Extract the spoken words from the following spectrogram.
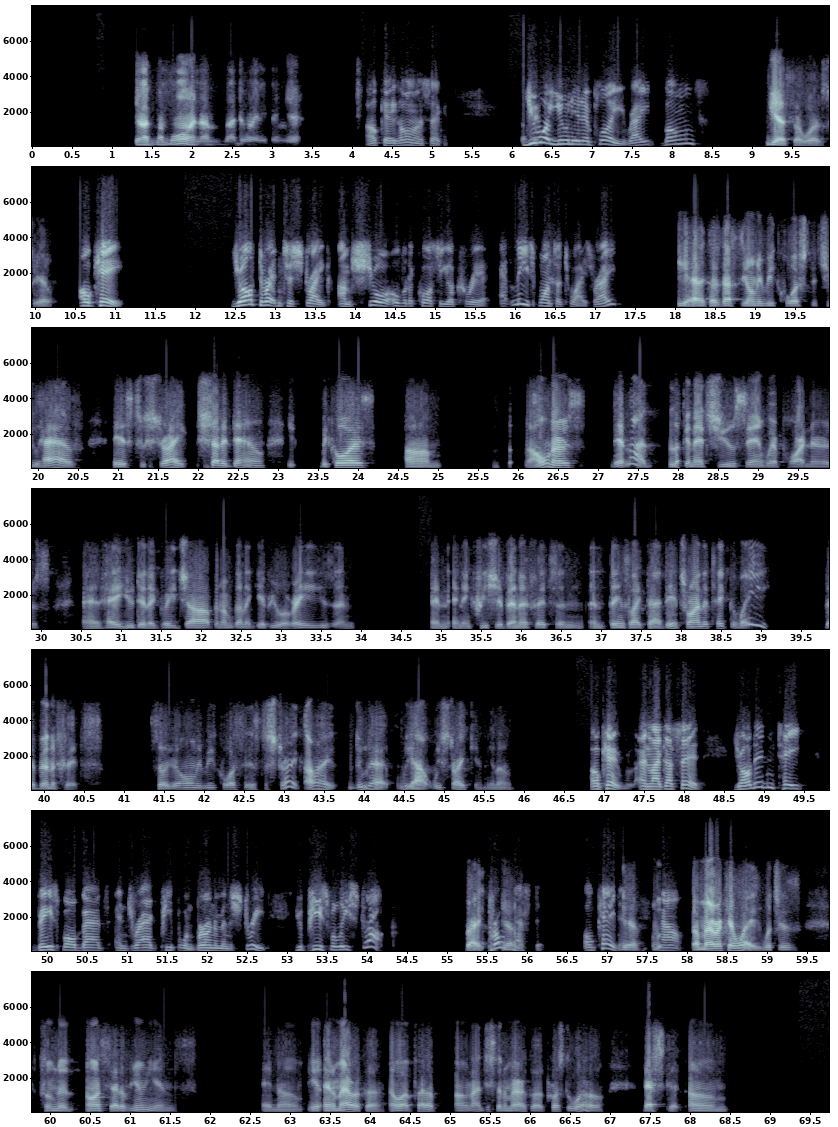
Yeah, I'm on. I'm not doing anything yet. Okay, hold on a second. You were a union employee, right, Bones? Yes, I was. Yep. Okay. Y'all threatened to strike, I'm sure, over the course of your career, at least once or twice, right? Yeah, because that's the only recourse that you have is to strike, shut it down, because um, the owners they're not looking at you saying we're partners and hey, you did a great job, and I'm going to give you a raise and and and increase your benefits and and things like that. They're trying to take away the benefits. So your only recourse is to strike. All right, do that. We out. We striking. You know. Okay, and like I said, y'all didn't take baseball bats and drag people and burn them in the street. You peacefully struck. Right. Protested. Yeah. Okay then. Yeah. Now American way, which is from the onset of unions in um in America, or um, not just in America, across the world. That's the um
